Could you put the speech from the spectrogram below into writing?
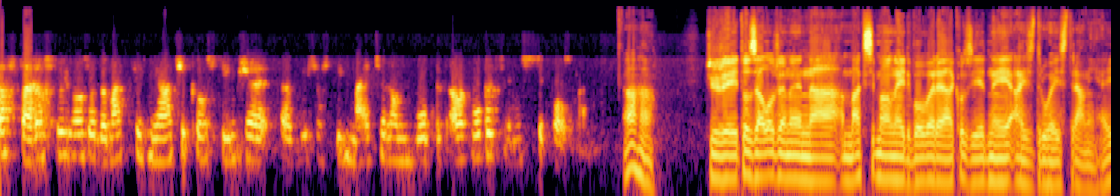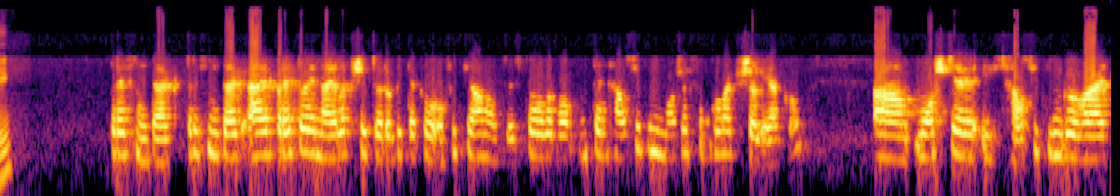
tá starostlivosť o domácich miláčikov s tým, že vy sa s tým majiteľom vôbec, ale vôbec nemusíte poznať. Aha, Čiže je to založené na maximálnej dôvere ako z jednej aj z druhej strany, hej? Presne tak, presne tak. A preto je najlepšie to robiť takou oficiálnou cestou, lebo ten house-sitting môže fungovať všelijako. A môžete ísť house-sittingovať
